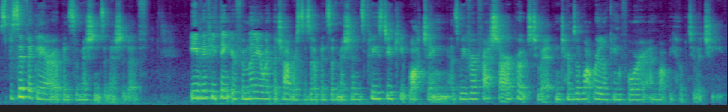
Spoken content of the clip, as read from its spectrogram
specifically our Open Submissions Initiative. Even if you think you're familiar with the Traverse's Open Submissions, please do keep watching as we've refreshed our approach to it in terms of what we're looking for and what we hope to achieve.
